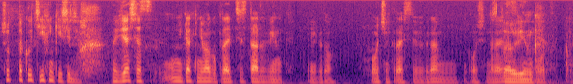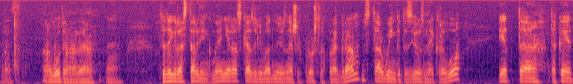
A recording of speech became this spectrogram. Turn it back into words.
что ты такой тихенький сидишь? Но я сейчас никак не могу пройти Starwing игру. Очень красивая игра, мне очень нравится. Starwing. Вот, А вот она, да. да. Вот эта игра Starwing. Мы о ней рассказывали в одной из наших прошлых программ. Starwing — это звездное крыло. Это такая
